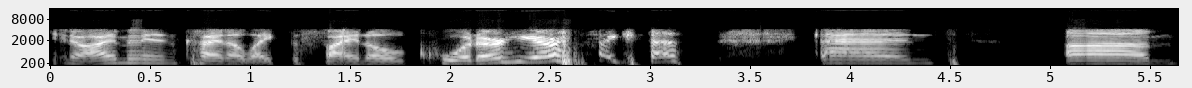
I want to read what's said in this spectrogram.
you know, I'm in kind of like the final quarter here, I guess, and um,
